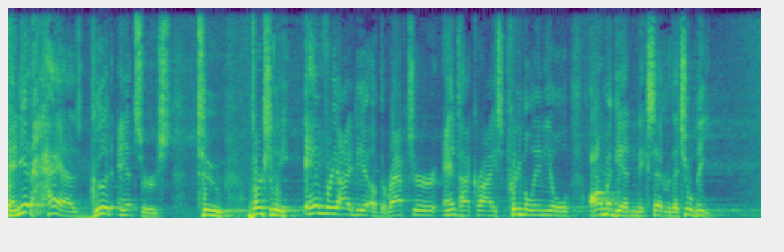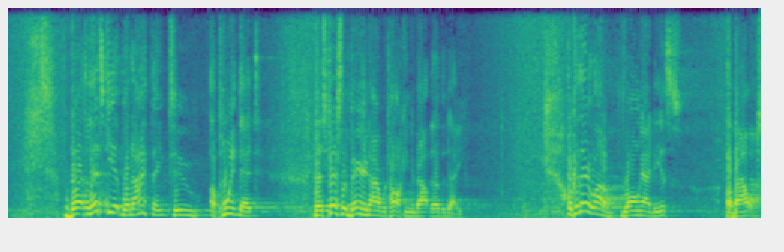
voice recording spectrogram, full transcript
And it has good answers to virtually every idea of the rapture, antichrist, premillennial, Armageddon, etc. that you'll need. But let's get what I think to a point that especially Barry and I were talking about the other day. Okay, there are a lot of wrong ideas about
